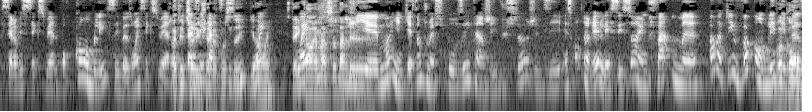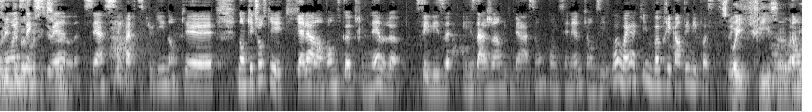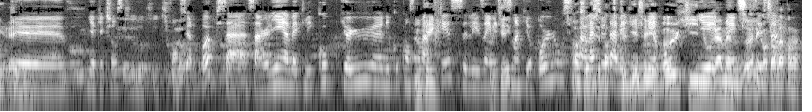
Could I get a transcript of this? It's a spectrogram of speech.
services sexuels pour combler ses besoins sexuels. Ah, t'es sérieux, je savais pas. C'était ah, Oui. Ouais. carrément ça dans le. Puis euh, moi, il y a une question que je me suis posée quand j'ai vu ça. J'ai dit, est-ce qu'on aurait laissé ça à une femme? Ah, ok, va combler, Va tes, combler besoins tes besoins sexuels. C'est assez particulier. Donc, euh, donc quelque chose qui, qui allait à l'encontre du code criminel, là. C'est les, les agents de libération conditionnelle qui ont dit, ouais, ouais, ok, va fréquenter des prostituées. C'est pas écrit ça dans Donc, les règles. euh, il y a quelque chose qui, qui, qui fonctionne pas, puis ça, ça a un lien avec les coupes qu'il y a eu, euh, les coupes conservatrices, les investissements qu'il n'y a pas eu aussi Ah, par la suite avec les c'est libéraux. eux qui nous ramènent ben oui, ça, les conservateurs.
